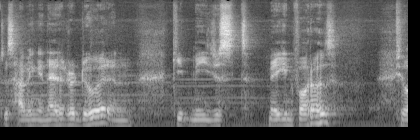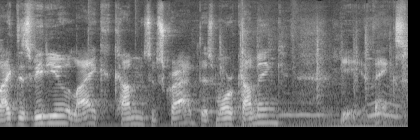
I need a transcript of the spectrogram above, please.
just having an editor do it and keep me just making photos. If you like this video, like, comment, subscribe. There's more coming. Yeah, thanks.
